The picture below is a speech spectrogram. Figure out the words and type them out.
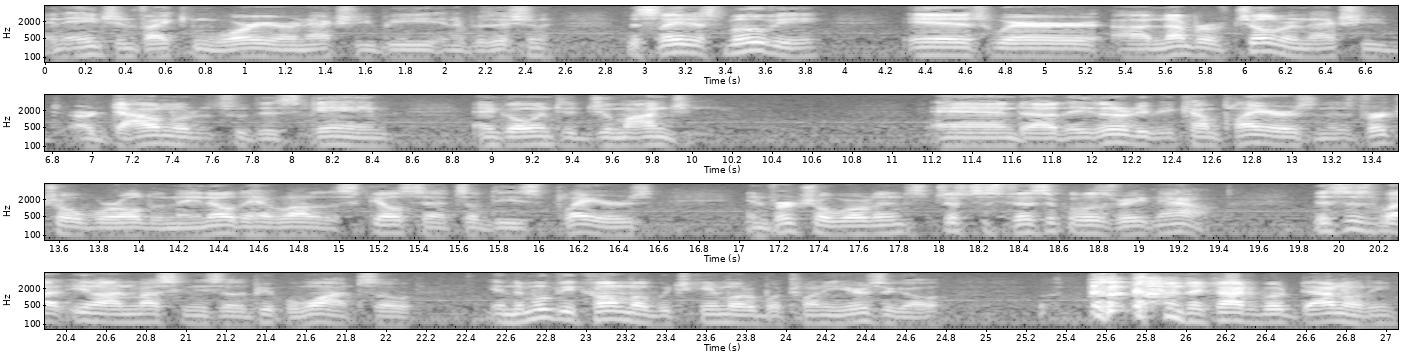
an ancient Viking warrior and actually be in a position. This latest movie is where a number of children actually are downloaded to this game and go into Jumanji. And uh, they literally become players in this virtual world, and they know they have a lot of the skill sets of these players in virtual world, and it's just as physical as right now. This is what Elon Musk and these other people want. So, in the movie Coma, which came out about 20 years ago, they talked about downloading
